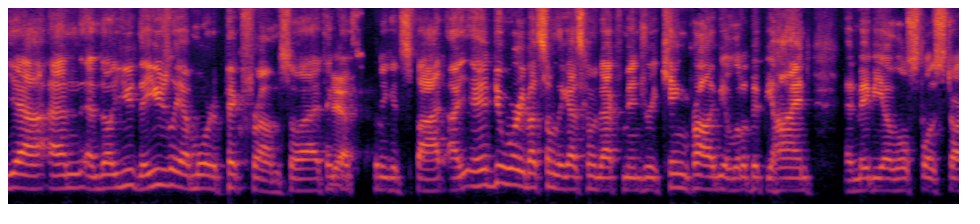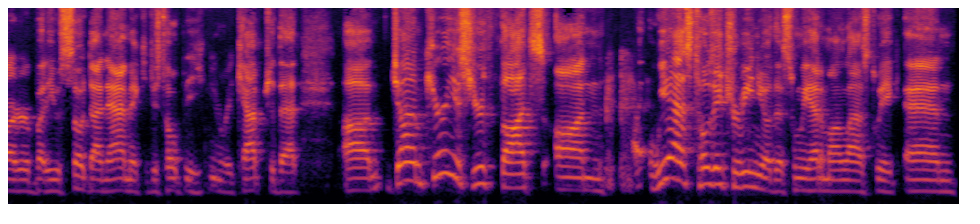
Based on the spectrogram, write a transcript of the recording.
Yeah, and and they'll they usually have more to pick from, so I think yeah. that's a pretty good spot. I, I, do worry about some of the guys coming back from injury. King probably be a little bit behind and maybe a little slow starter, but he was so dynamic. You just hope he can recapture that. Um, John, I'm curious your thoughts on. We asked Jose Trevino this when we had him on last week, and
